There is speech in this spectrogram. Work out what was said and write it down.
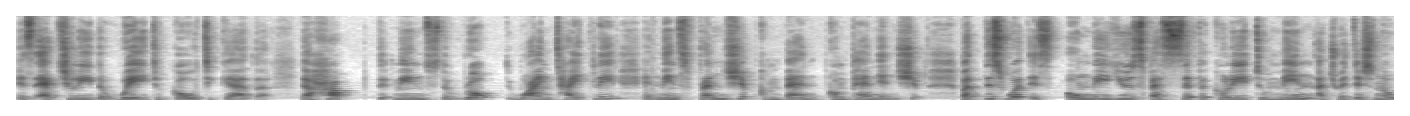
is actually the way to go together. The hub that means the rope wind tightly. It means friendship, compan- companionship. But this word is only used specifically to mean a traditional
